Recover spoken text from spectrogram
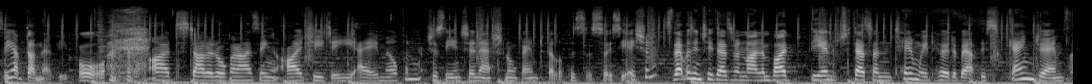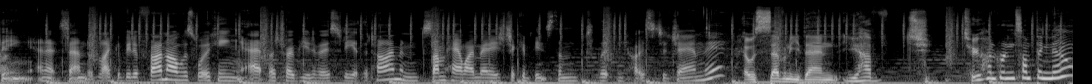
See, I've done that before. I'd started organising IGDA Melbourne, which is the International Game Developers Association. So that was in 2009, and by the end of 2010, we'd heard about this game jam thing, and it sounded like a bit of fun. I was working at La Trobe University at the time, and somehow I managed to convince them to let me host a jam there. It was 70 then. You have 200 and something now?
